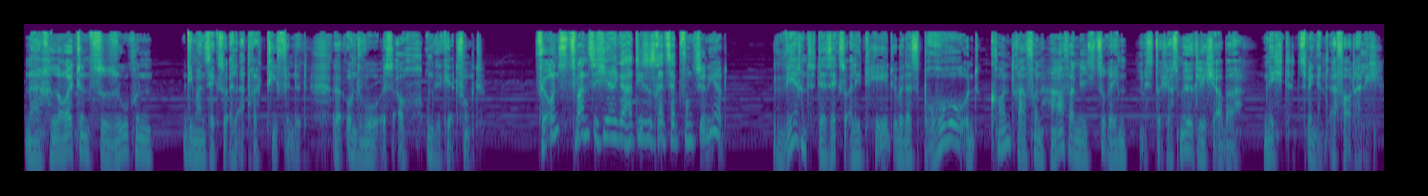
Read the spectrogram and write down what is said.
nach Leuten zu suchen, die man sexuell attraktiv findet äh, und wo es auch umgekehrt funkt. Für uns 20-Jährige hat dieses Rezept funktioniert. Während der Sexualität über das Pro und Contra von Hafermilch zu reden, ist durchaus möglich, aber nicht zwingend erforderlich.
